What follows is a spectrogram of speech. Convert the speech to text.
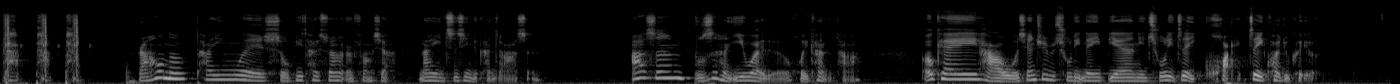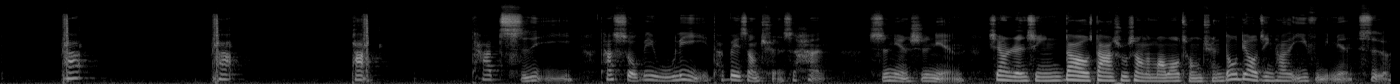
啪啪啪然后呢，他因为手臂太酸而放下，难以置信的看着阿生。阿生不是很意外的回看着他。OK，好，我先去处理那一边，你处理这一块，这一块就可以了。啪，啪，啪。他迟疑，他手臂无力，他背上全是汗。十年，十年，像人行道大树上的毛毛虫，全都掉进他的衣服里面。是的。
